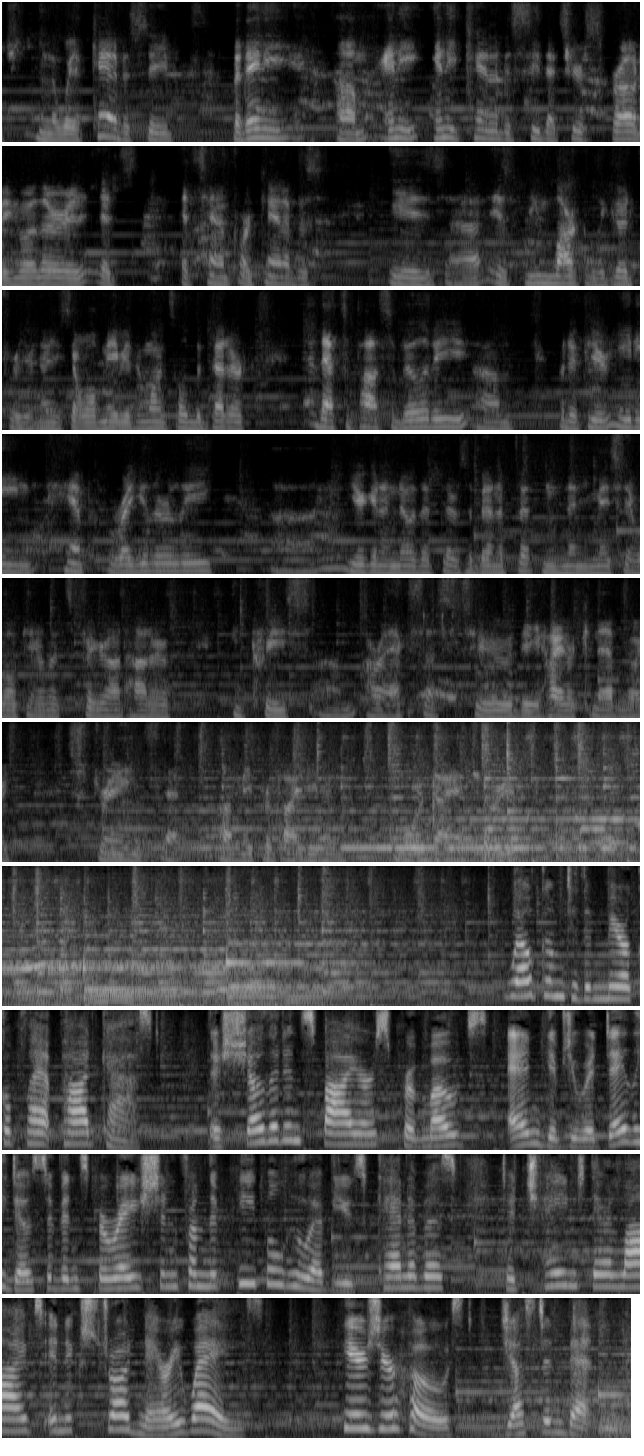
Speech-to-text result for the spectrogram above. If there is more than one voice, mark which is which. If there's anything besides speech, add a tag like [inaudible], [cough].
Speaker 1: much in the way of cannabis seed, but any um, any any cannabis seed that you're sprouting, whether it's it's hemp or cannabis, is uh, is remarkably good for you. Now you say, well, maybe the one's a little bit better. That's a possibility. Um, but if you're eating hemp regularly, uh, you're going to know that there's a benefit, and then you may say, well, okay, let's figure out how to increase um, our access to the higher cannabinoid strains that uh, may provide even more dietary.
Speaker 2: Welcome to the Miracle Plant Podcast, the show that inspires, promotes, and gives you a daily dose of inspiration from the people who have used cannabis to change their lives in extraordinary ways. Here's your host, Justin Benton.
